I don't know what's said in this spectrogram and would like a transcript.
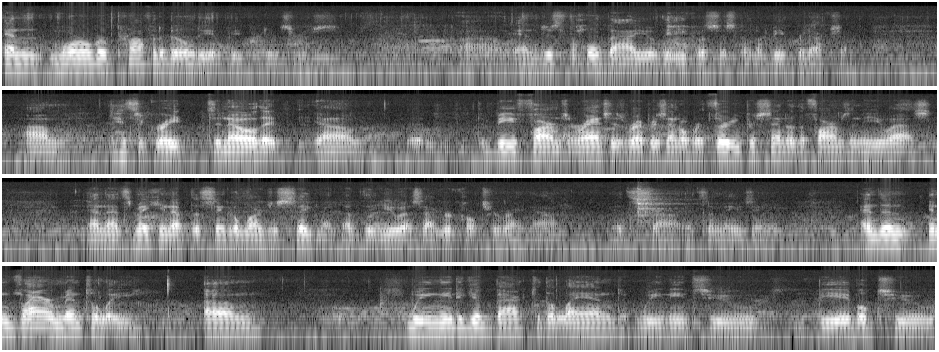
and moreover, profitability of beef producers, uh, and just the whole value of the ecosystem of beef production. Um, it's a great to know that uh, the beef farms and ranches represent over 30% of the farms in the U.S and that's making up the single largest segment of the U.S. agriculture right now. It's uh, it's amazing. And then environmentally, um, we need to give back to the land. We need to be able to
